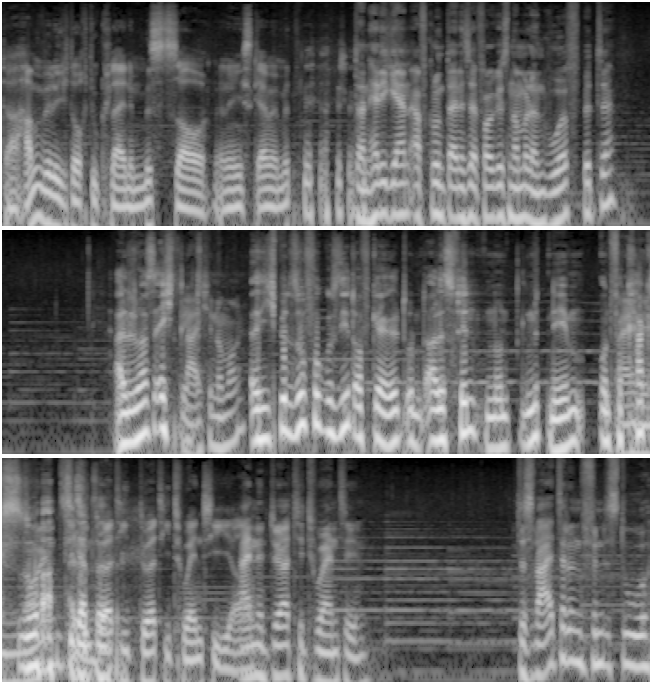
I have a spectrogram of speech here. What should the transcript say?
Da haben wir dich doch, du kleine Mistsau. Dann nehme ich es gerne mal mit. Dann hätte ich gern aufgrund deines Erfolges nochmal einen Wurf, bitte. Also du hast echt. Gleiche nochmal. Ich bin so fokussiert auf Geld und alles finden und mitnehmen und verkackst so 19. ab die Also ganze. Dirty, Dirty 20, ja. Eine Dirty 20. Des Weiteren findest du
